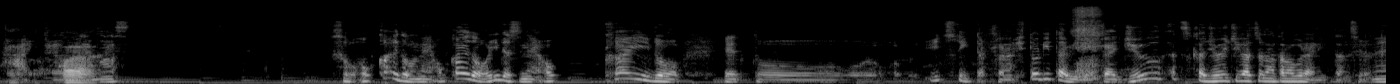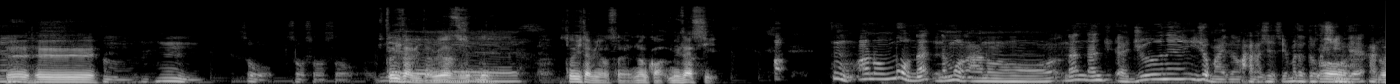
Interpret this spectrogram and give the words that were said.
はい。ありがとうございます。そう、北海道ね、北海道いいですね。北海道、えっと、いつ行ったっけかな一人旅で一回10月か11月の頭ぐらいに行ったんですよね。へえ、へえ。うん。うん。そう、そうそうそう。一人旅だで珍しいね一人旅なんですね。なんか、珍しい。うん、あの、もうな、なもう、あのー、なん、なんじゅ、え10年以上前の話ですよ。まだ独身で、あの、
